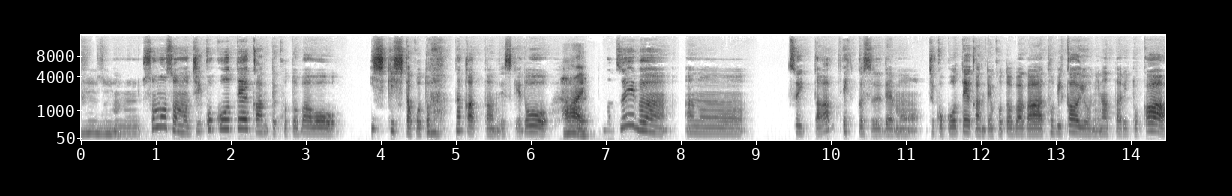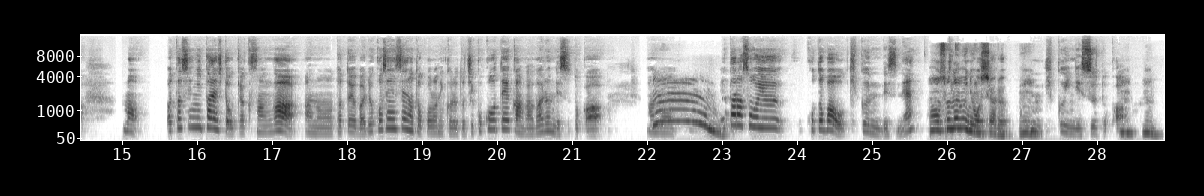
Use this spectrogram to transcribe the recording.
うんうん、そもそも自己肯定感って言葉を意識したこともなかったんですけど、はい。まあ随分、あのツイッター X でも自己肯定感という言葉が飛び交うようになったりとか、まあ、私に対してお客さんが、あの例えば、旅子先生のところに来ると自己肯定感が上がるんですとか、あの、うん。やたらそういう言葉を聞くんですね。あ、そんな風におっしゃる。う。うんん、低いんですとか。うん。うん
